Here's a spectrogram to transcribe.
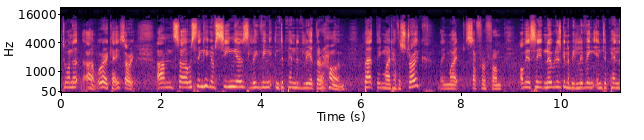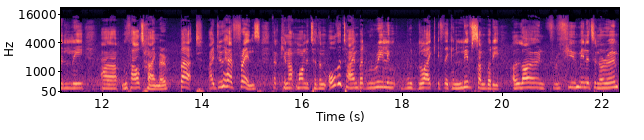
do you want to? Oh, we're okay, sorry. Um, so I was thinking of seniors living independently at their home, but they might have a stroke, they might suffer from. Obviously, nobody's going to be living independently uh, with Alzheimer, but I do have friends that cannot monitor them all the time, but really would like if they can leave somebody alone for a few minutes in a room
